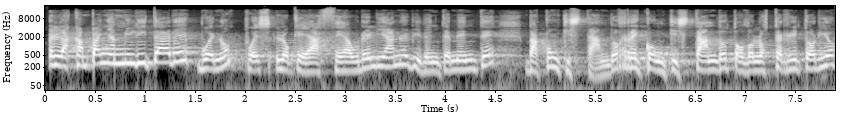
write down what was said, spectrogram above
En las campañas militares, bueno, pues lo que hace Aureliano evidentemente va conquistando, reconquistando todos los territorios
